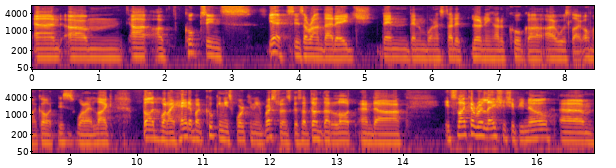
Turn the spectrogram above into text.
And um, uh, I've cooked since, yeah, since around that age. Then, then when I started learning how to cook, uh, I was like, oh my God, this is what I like. But what I hate about cooking is working in restaurants because I've done that a lot. And uh, it's like a relationship, you know? Um,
